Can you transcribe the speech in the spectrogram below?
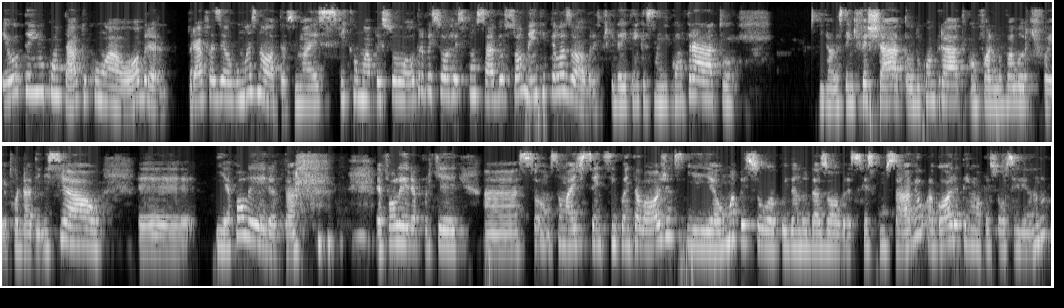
Eu tenho contato com a obra para fazer algumas notas, mas fica uma pessoa, outra pessoa responsável somente pelas obras, porque daí tem questão de contrato, então elas têm que fechar todo o contrato conforme o valor que foi acordado inicial, é, e é pauleira, tá? é pauleira, porque ah, são, são mais de 150 lojas e é uma pessoa cuidando das obras responsável, agora tem uma pessoa auxiliando,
